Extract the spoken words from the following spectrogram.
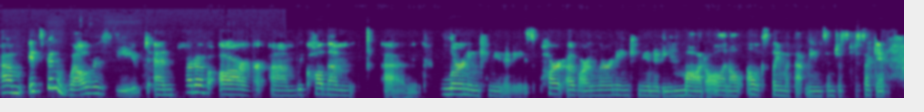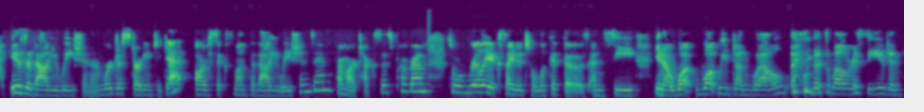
um, it's been well received, and part of our um, we call them um, learning communities. Part of our learning community model, and I'll, I'll explain what that means in just a second, is evaluation. And we're just starting to get our six month evaluations in from our Texas program. So we're really excited to look at those and see, you know, what, what we've done well that's well received and,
